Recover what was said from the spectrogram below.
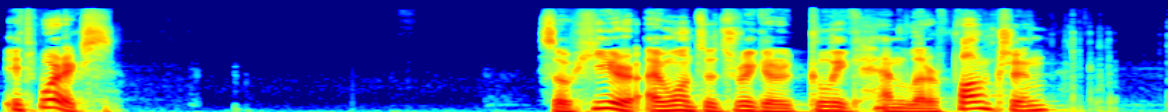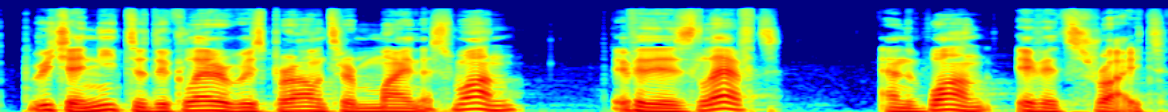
it works. So here I want to trigger click handler function, which I need to declare with parameter minus 1 if it is left and 1 if it's right.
